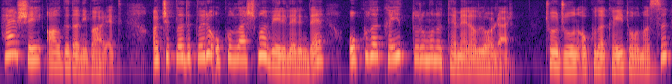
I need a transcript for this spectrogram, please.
Her şey algıdan ibaret. Açıkladıkları okullaşma verilerinde okula kayıt durumunu temel alıyorlar. Çocuğun okula kayıt olması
